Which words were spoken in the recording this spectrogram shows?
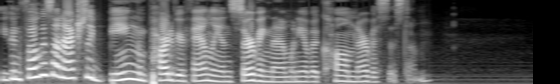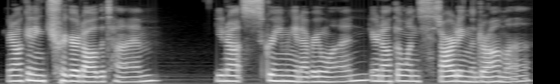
You can focus on actually being a part of your family and serving them when you have a calm nervous system. You're not getting triggered all the time. You're not screaming at everyone. You're not the one starting the drama.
